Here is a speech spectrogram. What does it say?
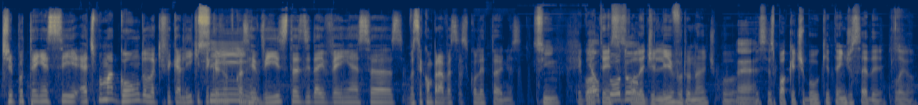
Tipo, tem esse. É tipo uma gôndola que fica ali, que fica junto com as Sim. revistas, e daí vem essas. Você comprava essas coletâneas. Sim. Igual tem todo- rolê de livro, né? Tipo, É. esses pocketbook tem de CD. Que legal.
